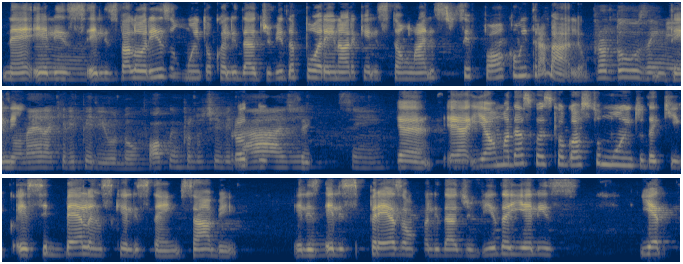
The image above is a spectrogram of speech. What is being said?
né? Eles, ah. eles valorizam muito a qualidade de vida, porém, na hora que eles estão lá, eles se focam e trabalham. Produzem entende? mesmo, né? Naquele período. Focam em produtividade. Produzem. Sim. É, é, e é uma das coisas que eu gosto muito daqui, esse balance que eles têm, sabe? Eles, eles prezam a qualidade de vida e eles. E é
